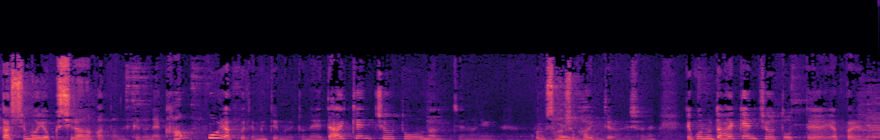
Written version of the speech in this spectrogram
私もよく知らなかったんですけどね漢方薬で見てみるとね大腱中糖なんていうのにこの山椒入ってるんですよね、はい、でこの大腱中糖ってやっぱりね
